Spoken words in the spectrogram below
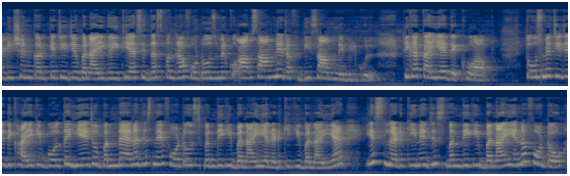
एडिशन करके चीज़ें बनाई गई थी। ऐसी दस पंद्रह फ़ोटोज़ मेरे को आप सामने रख दी, सामने बिल्कुल। ठीक है ये देखो आप। तो उसमें चीज़ें दिखाई कि बोलते ये जो बंदा है ना, जिसने फ़ोटो इस बंदी की बनाई है, लड़की की बनाई है, इस लड़की ने जिस बंदी की बनाई है ना फ़ोटो,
